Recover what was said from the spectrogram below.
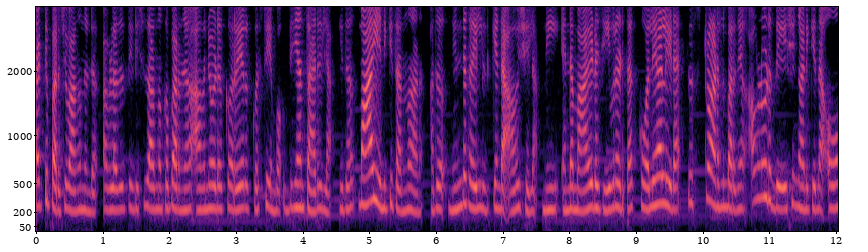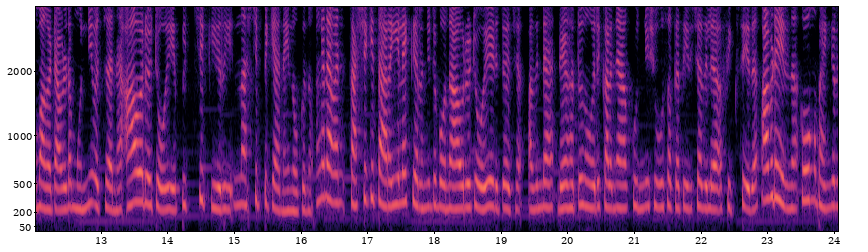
തട്ടിപ്പറിച്ച് വാങ്ങുന്നുണ്ട്. അവൾ അത് തിരിച്ചു താന്നൊക്കെ പറഞ്ഞു അവനോട് കുറെ റിക്വസ്റ്റ് ചെയ്യുമ്പോൾ ഇത് ഞാൻ തരില്ല. ഇത് മായ എനിക്ക് തന്നതാണ്. അത് നിന്റെ കയ്യിൽ ഇരിക്കേണ്ട ആവശ്യമില്ല. നീ എന്റെ മായയുടെ ജീവനെടുത്ത കൊലയാളിയുടെ സിസ്റ്റർ ആണെന്ന് പറഞ്ഞ് അവളോട് ദേഷ്യം കാണിക്കുന്ന ഓമാകട്ടെ അവളുടെ മുന്നിൽ വെച്ച് തന്നെ ആ ഒരു ടോയെ പിച്ച് കീറി നശിപ്പിക്കാനായി നോക്കുന്നു. അങ്ങനെ അവൻ കശയ്ക്ക് തറയിലേക്ക് എറിഞ്ഞിട്ട് പോകുന്ന ആ ഒരു ടോയെ എടുത്തു വെച്ച് അതിന്റെ ദേഹത്ത് നൂരിക്കളഞ്ഞ ആ കുഞ്ഞു ഷൂസ് ഒക്കെ തിരിച്ചതിൽ ഫിക്സ് ചെയ്ത് അവിടെ ഇരുന്ന് കോങ് ഭയങ്കര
